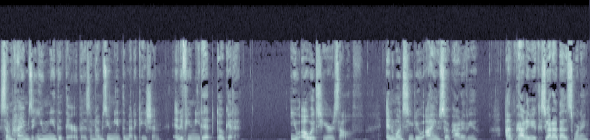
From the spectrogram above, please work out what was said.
Sometimes you need the therapist, sometimes you need the medication. And if you need it, go get it. You owe it to yourself. And once you do, I am so proud of you. I'm proud of you because you got out of bed this morning.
